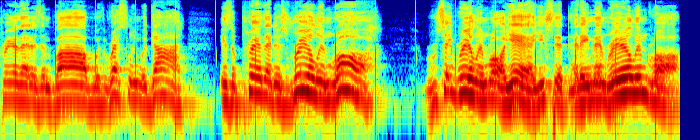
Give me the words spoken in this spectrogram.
Prayer that is involved with wrestling with God is a prayer that is real and raw. Say real and raw. Yeah, you said that. Amen. Real and raw.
